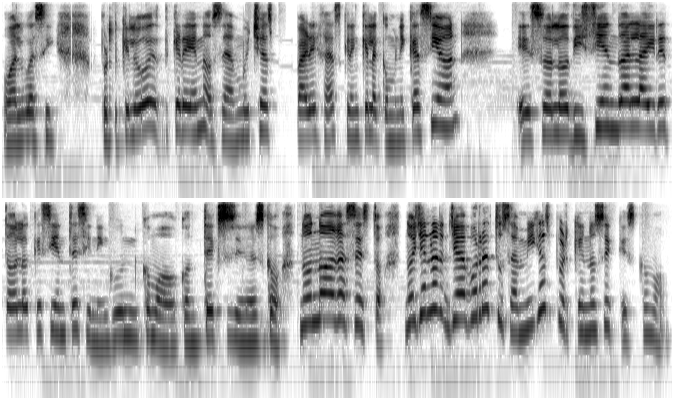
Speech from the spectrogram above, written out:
O algo así, porque luego creen, o sea, muchas parejas creen que la comunicación es solo diciendo al aire todo lo que sientes sin ningún como contexto, sino es como, no, no hagas esto, no, ya no, ya borra a tus amigas porque no sé qué es como,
